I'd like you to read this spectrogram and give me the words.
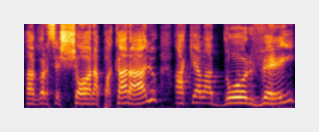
Agora você chora pra caralho, aquela dor vem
